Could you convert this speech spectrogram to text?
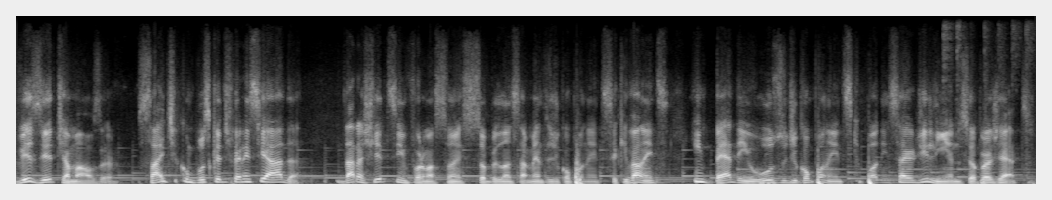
Visite a Mauser, site com busca diferenciada. Datasheets e informações sobre o lançamento de componentes equivalentes impedem o uso de componentes que podem sair de linha do seu projeto.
